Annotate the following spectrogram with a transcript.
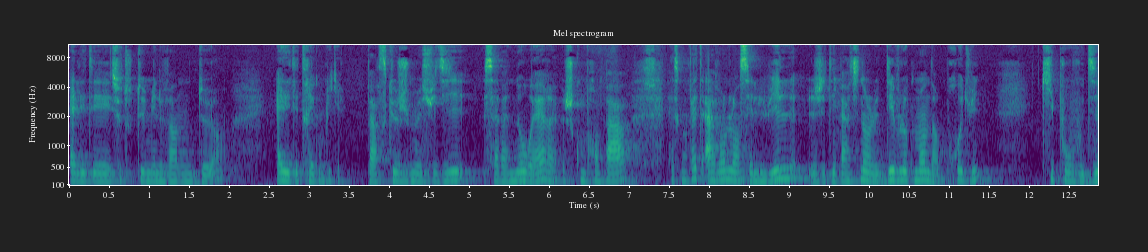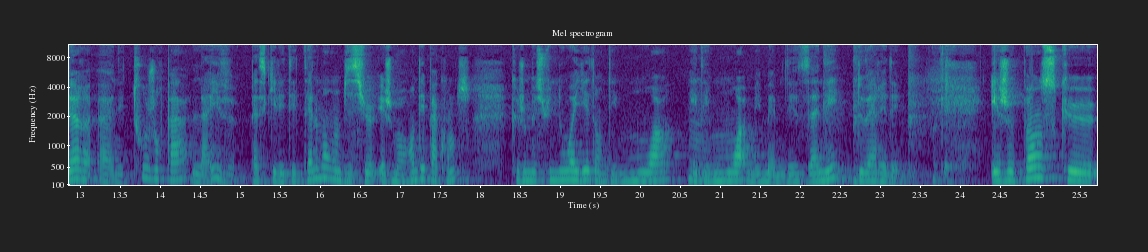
elle était, surtout 2022, hein, elle était très compliquée parce que je me suis dit ça va nowhere, je comprends pas. Parce qu'en fait, avant de lancer l'huile, j'étais partie dans le développement d'un produit qui, pour vous dire, euh, n'est toujours pas live parce qu'il était tellement ambitieux et je m'en rendais pas compte que je me suis noyée dans des mois et des hmm. mois, mais même des années de R&D. Et je pense que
